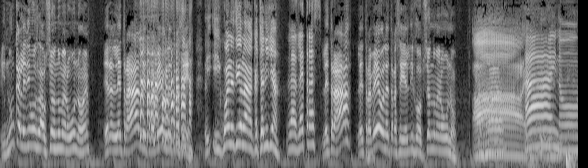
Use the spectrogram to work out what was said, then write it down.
Y nunca le dimos la opción número uno, ¿eh? ¿Era letra A, letra B o letra C? ¿Y- ¿Igual le dio la cachanilla? Las letras. ¿Letra A, letra B o letra C? Y él dijo opción número uno. ¡Ay! Ay, no.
